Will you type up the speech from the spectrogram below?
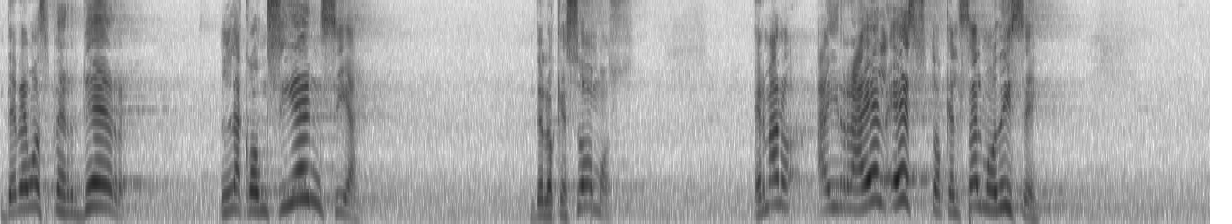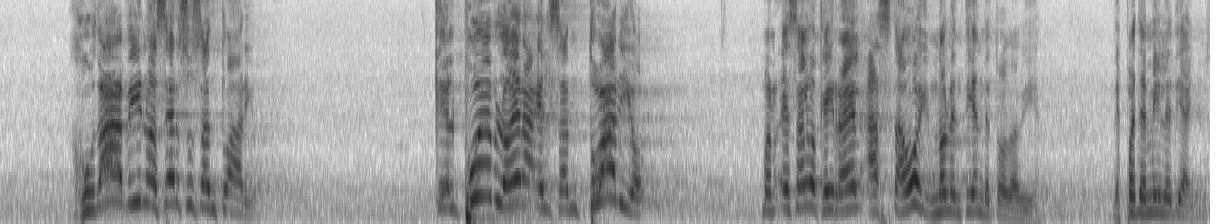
debemos perder la conciencia de lo que somos. Hermano, a Israel esto que el Salmo dice, Judá vino a ser su santuario, que el pueblo era el santuario. Bueno, es algo que Israel hasta hoy no lo entiende todavía, después de miles de años.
